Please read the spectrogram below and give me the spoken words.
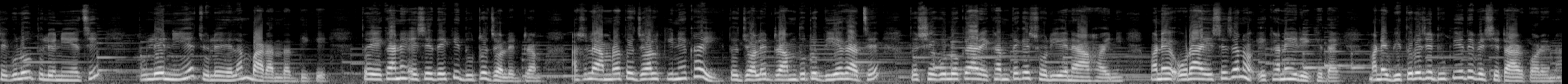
সেগুলোও তুলে নিয়েছি। তুলে নিয়ে চলে এলাম বারান্দার দিকে। তো এখানে এসে দেখি দুটো জলের ড্রাম। আসলে আমরা তো জল কিনে খাই, তো জলের ড্রাম দুটো দিয়ে গেছে, তো সেগুলোকে আর এখান থেকে সরিয়ে নেওয়া হয়নি। মানে ওরা এসে যেন এখানেই রেখে দেয়। মানে ভিতরে যে ঢুকিয়ে দেবে সেটা আর করে না।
